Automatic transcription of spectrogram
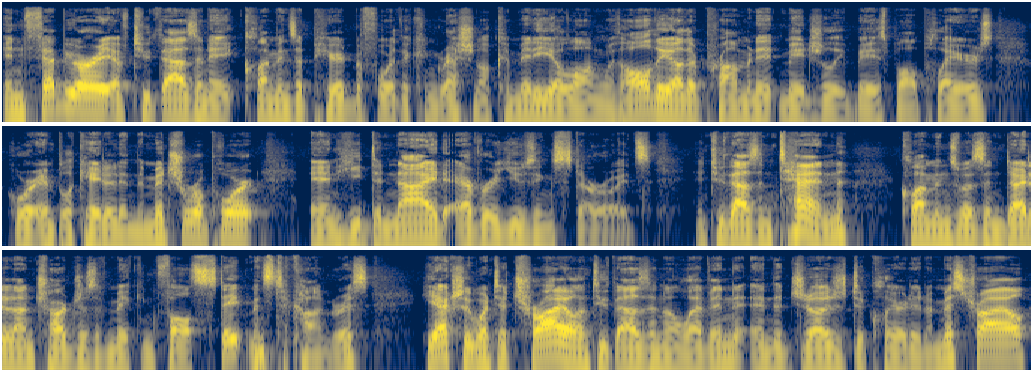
In February of 2008, Clemens appeared before the Congressional Committee along with all the other prominent Major League Baseball players were implicated in the Mitchell Report, and he denied ever using steroids. In 2010, Clemens was indicted on charges of making false statements to Congress. He actually went to trial in 2011 and the judge declared it a mistrial.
